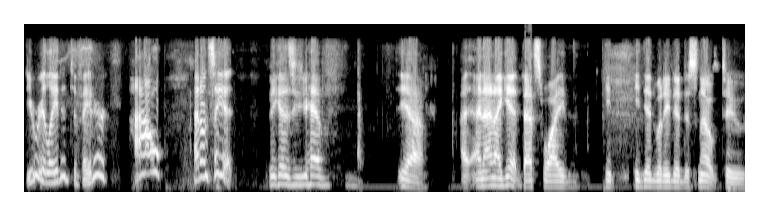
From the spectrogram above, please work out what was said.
you're related to Vader? How? I don't see it because you have, yeah, I, and and I get that's why he he did what he did to Snoke. To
